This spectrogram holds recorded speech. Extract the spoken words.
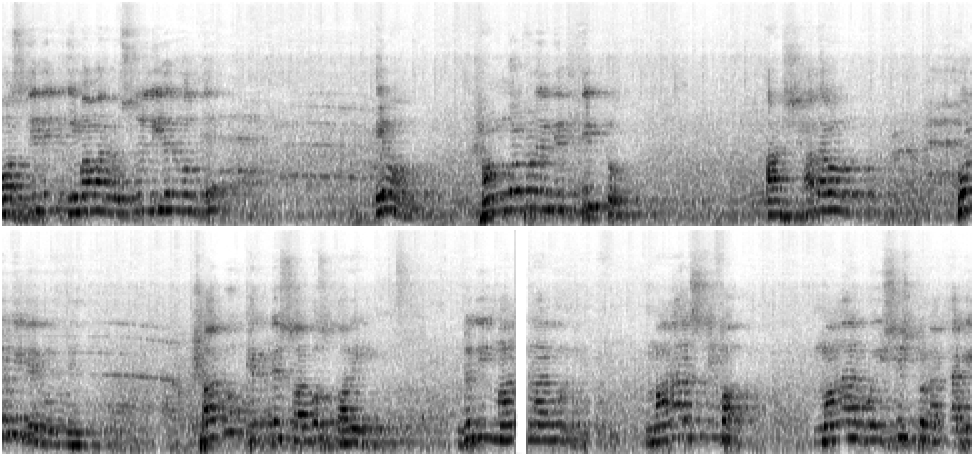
মসজিদের ইমাম আর মুসল্লিদের মধ্যে এবং সংগঠনের নেতৃত্ব আর সাধারণ কর্মীদের মধ্যে সর্বক্ষেত্রে সর্বস্তরে যদি মানা গুণ মানার সিফত, মানার বৈশিষ্ট্য না থাকে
